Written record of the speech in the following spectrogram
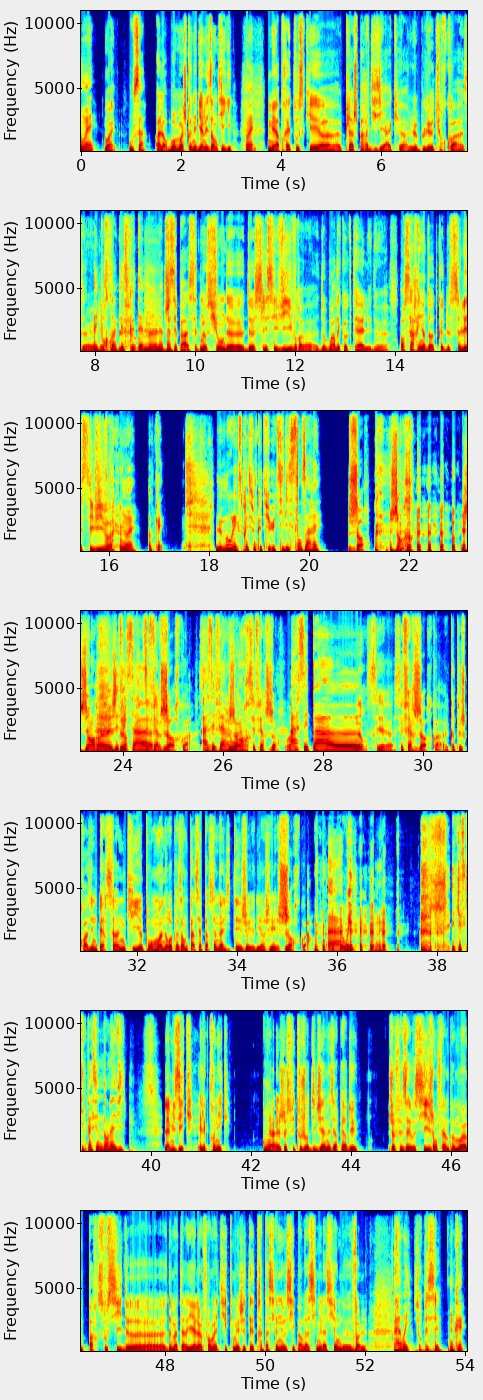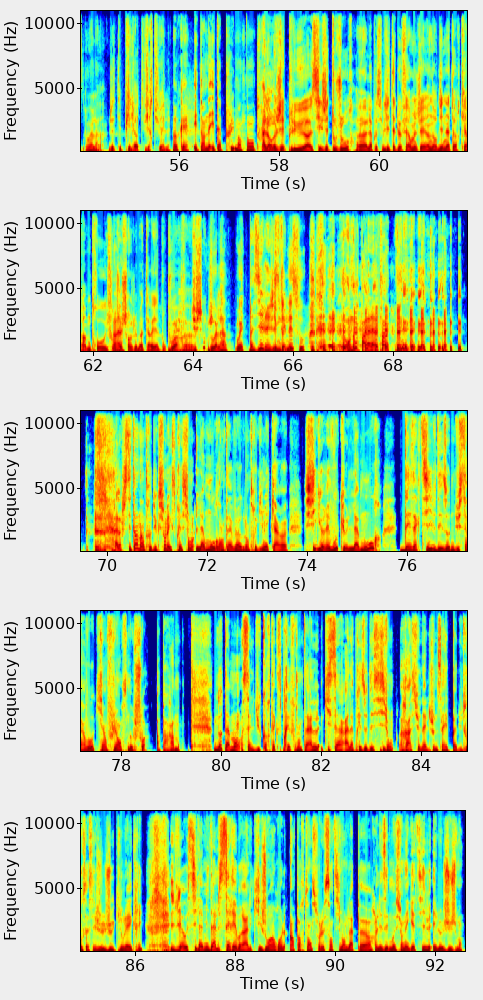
Ouais. Ouais. Où ça? Alors, bon, moi, je connais bien les Antilles. Ouais. Mais après, tout ce qui est euh, plage paradisiaque, euh, le bleu turquoise. euh, Et pourquoi? Qu'est-ce que t'aimes là-bas? Je sais pas, cette notion de, de se laisser vivre, de boire des cocktails et de penser à rien d'autre que de se laisser vivre. Ouais. Ok. Le mot ou l'expression que tu utilises sans arrêt? Genre. Genre Genre, euh, j'ai fait ça. C'est faire genre, quoi. Ah, c'est faire ouais, genre. c'est faire genre. ouais. Ah, c'est pas. euh, Non, c'est euh, c'est faire genre, quoi. Quand je croise une personne qui, euh, pour moi, ne représente pas sa personnalité, je vais dire j'ai genre, quoi. Ah oui. Et qu'est-ce qui te passionne dans la vie? La musique électronique? Euh, je suis toujours DJ à mes heures perdues. Je faisais aussi, j'en fais un peu moins par souci de, de matériel informatique, mais j'étais très passionné aussi par la simulation de vol Ah oui? sur PC. Ok. Voilà, j'étais pilote virtuel. Ok. Et t'as plus maintenant tous Alors les- j'ai plus, euh, si j'ai toujours euh, la possibilité de le faire, mais j'ai un ordinateur qui rame trop. Il faut Ouais. que je change le matériel pour pouvoir. Ouais, faut que euh, tu changes. Voilà, oui. Vas-y, Régis. Tu me donnes les sous On en reparle à la fin. Alors, je citais en introduction l'expression l'amour rend aveugle, entre guillemets, car figurez-vous que l'amour désactive des zones du cerveau qui influencent nos choix apparemment. Notamment celle du cortex préfrontal qui sert à la prise de décision rationnelle. Je ne savais pas du tout, ça c'est Juju qui nous l'a écrit. Il y a aussi l'amygdale cérébrale qui joue un rôle important sur le sentiment de la peur, les émotions négatives et le jugement.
